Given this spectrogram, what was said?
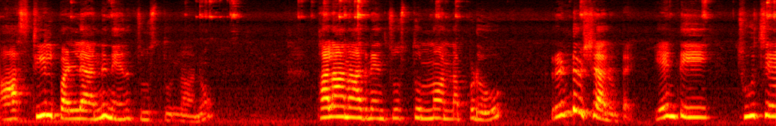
ఆ స్టీల్ పళ్ళాన్ని నేను చూస్తున్నాను. ఫలానాది నేను చూస్తున్నా అన్నప్పుడు రెండు విషయాలు ఉంటాయి. ఏంటి? చూచే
